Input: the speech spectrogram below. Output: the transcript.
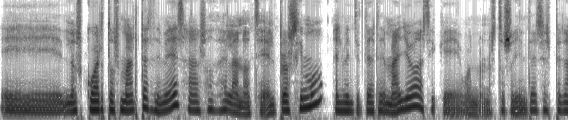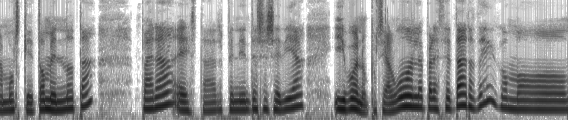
eh, los cuartos martes de mes a las 11 de la noche. El próximo, el 23 de mayo, así que bueno, nuestros oyentes esperamos que tomen nota para estar pendientes ese día. Y bueno, pues si a alguno le parece tarde, como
